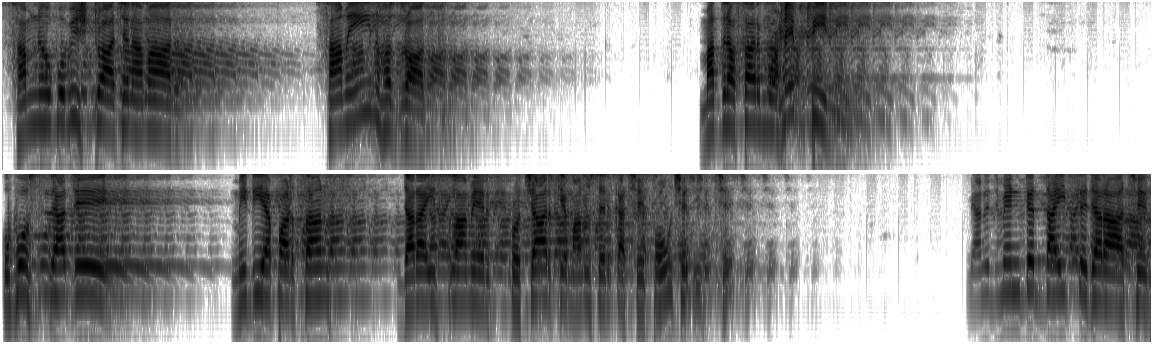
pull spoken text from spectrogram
সামনে উপবিষ্ট আছেন আমার সামেইন হজরত মাদ্রাসার মহেব্বিন। উপস্থিত আছে মিডিয়া পার্সনস যারা ইসলামের প্রচারকে মানুষের কাছে পৌঁছে দিচ্ছে। ম্যানেজমেন্টের দায়িত্বে যারা আছেন,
